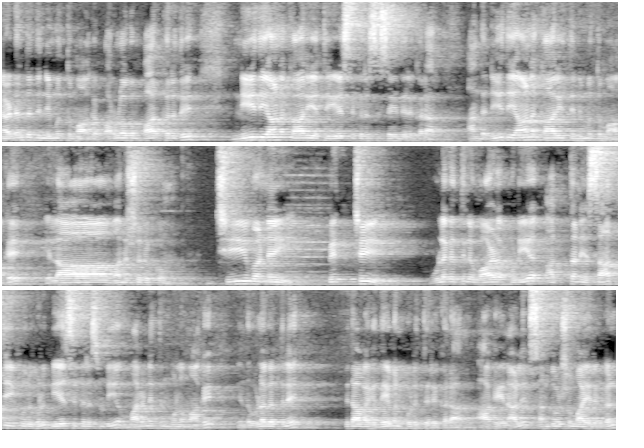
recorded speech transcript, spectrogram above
நடந்தது நிமித்தமாக பரலோகம் பார்க்கிறது. நீதியான காரியத்தை இயேசு கிறிஸ்து செய்திருக்கிறார். அந்த நீதியான காரியத்தை நிமித்தமாக எல்லா மனுஷருக்கும் ஜீவனை பெற்று உலகத்தில் வாழக்கூடிய அத்தனை சாத்தியக்கூறுகளும் இயேசு கிறிஸ்துடைய மரணத்தின் மூலமாக இந்த உலகத்திலே பிதாவாக தேவன் கொடுத்திருக்கிறார். ஆகையினாலே சந்தோஷமாயிருங்கள்.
